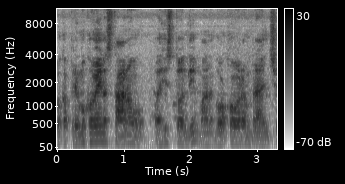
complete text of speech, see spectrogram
ఒక ప్రముఖమైన స్థానం వహిస్తోంది మన గోకవరం బ్రాంచ్.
